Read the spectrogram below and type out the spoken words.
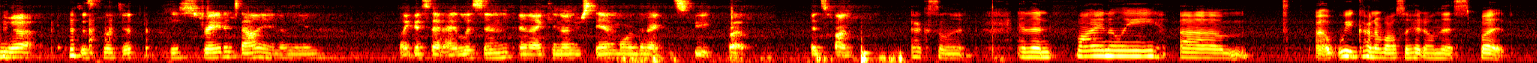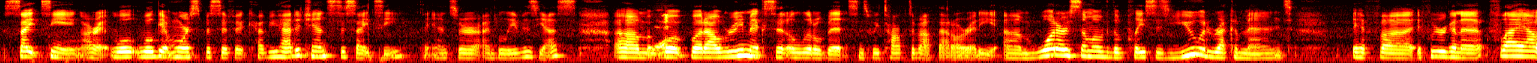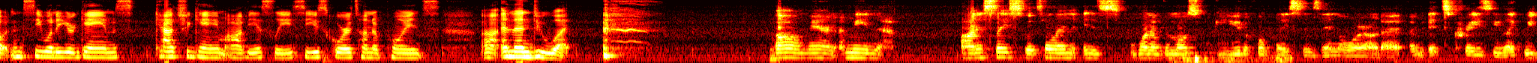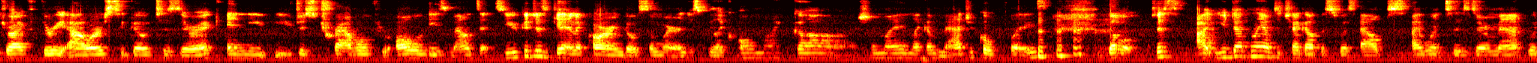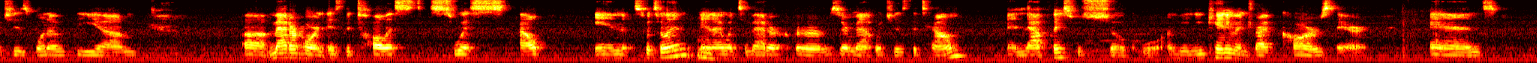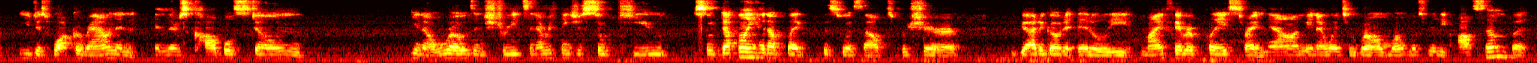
Yeah. Just legit, just straight Italian. I mean, like I said, I listen and I can understand more than I can speak, but it's fun. Excellent. And then finally, um, uh, we kind of also hit on this, but sightseeing. All right, we'll we'll get more specific. Have you had a chance to sightsee? The answer, I believe, is yes. Um, Yeah. But but I'll remix it a little bit since we talked about that already. Um, what are some of the places you would recommend if uh, if we were gonna fly out and see one of your games, catch a game, obviously, see you score a ton of points, uh, and then do what? Oh man, I mean, honestly, Switzerland is one of the most beautiful places in the world. I, it's crazy. Like we drive three hours to go to Zurich, and you you just travel through all of these mountains. You could just get in a car and go somewhere and just be like, oh my gosh, am I in like a magical place? so just I, you definitely have to check out the Swiss Alps. I went to Zermatt, which is one of the um, uh, Matterhorn is the tallest Swiss Alp in Switzerland, mm. and I went to Matter or Zermatt, which is the town, and that place was so cool. I mean, you can't even drive cars there, and you just walk around, and and there's cobblestone, you know, roads and streets, and everything's just so cute. So definitely hit up like the Swiss Alps for sure. You got to go to Italy. My favorite place right now. I mean, I went to Rome. Rome was really awesome, but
